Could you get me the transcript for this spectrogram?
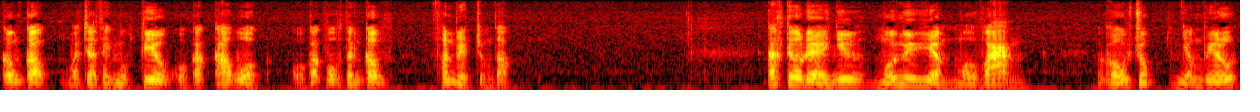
công cộng và trở thành mục tiêu của các cáo buộc của các vụ tấn công phân biệt chủng tộc. Các tiêu đề như mối nguy hiểm màu vàng, gấu trúc nhiễm virus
